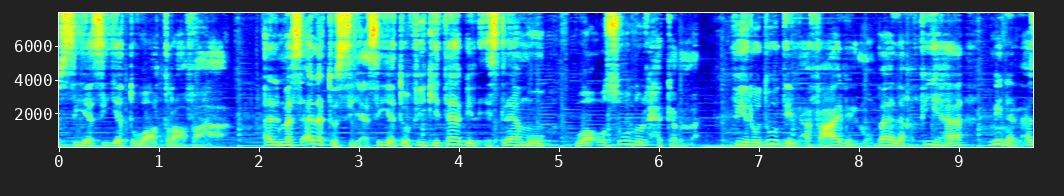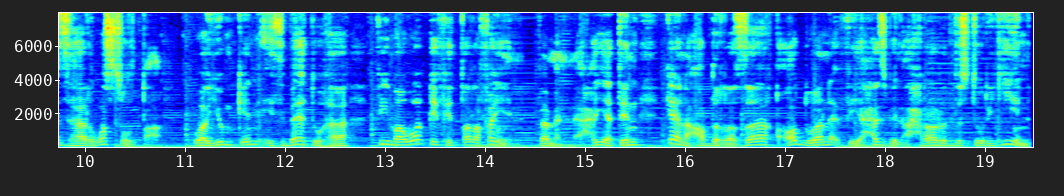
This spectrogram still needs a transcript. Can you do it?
السياسية وأطرافها. المسألة السياسية في كتاب الإسلام وأصول الحكم في ردود الأفعال المبالغ فيها من الأزهر والسلطة ويمكن إثباتها في مواقف الطرفين. فمن ناحية كان عبد الرزاق عضوا في حزب الأحرار الدستوريين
